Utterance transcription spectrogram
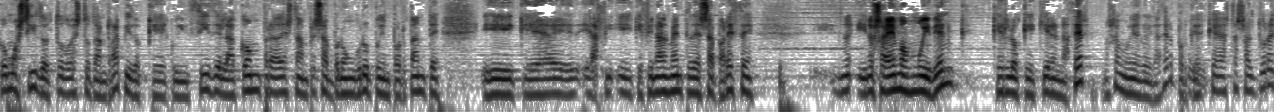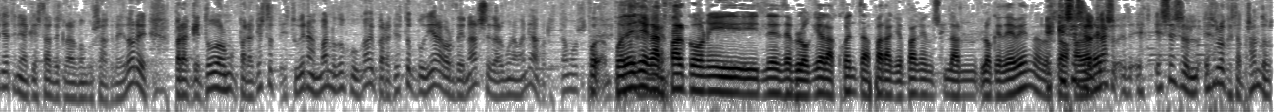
cómo ha sido todo esto tan rápido, que coincide la compra de esta empresa por un grupo importante y que, eh, y que finalmente desaparece. Y no sabemos muy bien qué es lo que quieren hacer. No sabemos muy bien qué hay que hacer, porque es que a estas alturas ya tenía que estar declarado concurso de acreedores para que todo, para que esto estuviera en manos de un juzgado y para que esto pudiera ordenarse de alguna manera. Estamos Pu- ¿Puede llegar Falcon y les desbloquea las cuentas para que paguen la- lo que deben a los Es que ese es el trabajadores? caso, es- ese es el- eso es lo que está pasando.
